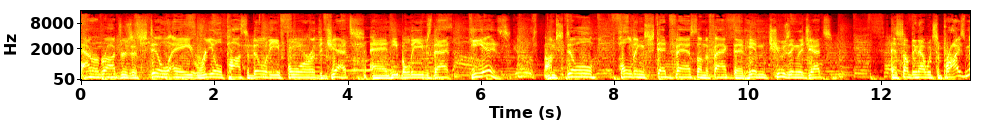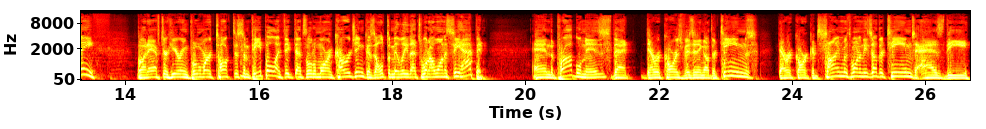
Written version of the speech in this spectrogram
Aaron Rodgers is still a real possibility for the Jets, and he believes that he is. I'm still holding steadfast on the fact that him choosing the Jets is something that would surprise me. But after hearing Boomer talk to some people, I think that's a little more encouraging because ultimately that's what I want to see happen. And the problem is that Derek Carr is visiting other teams. Derek Carr could sign with one of these other teams as the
